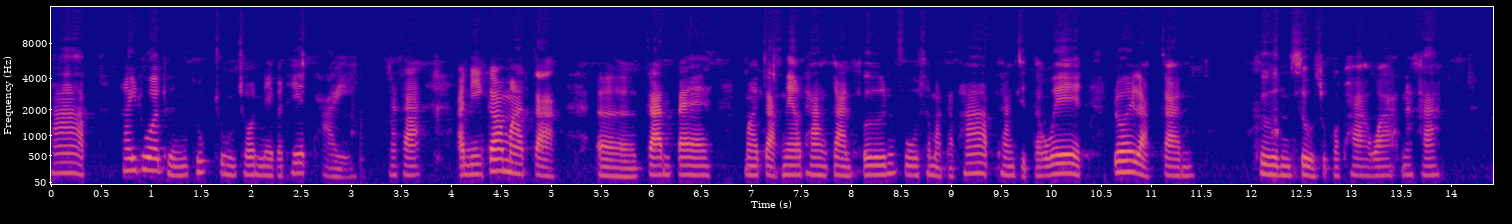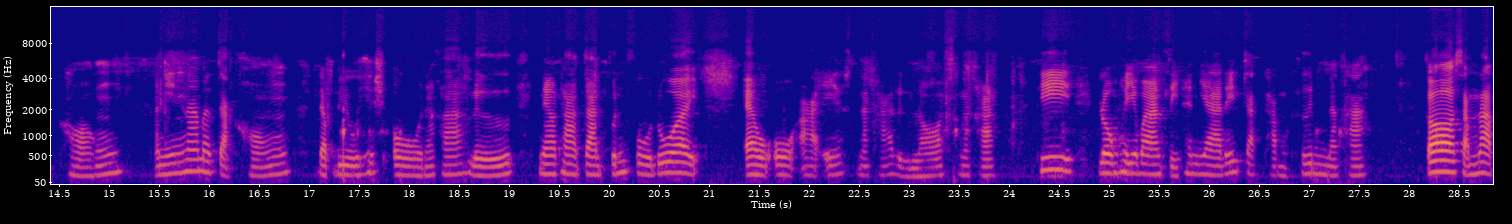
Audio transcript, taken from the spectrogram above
ภาพ ให้ทั่วถึงทุกชุมชนในประเทศไทยนะคะ อันนี้ก็มาจากการแปล มาจากแนวทางการฟื้นฟูสมรรถภาพทางจิตเวชด้วยหลักการคืนสู่สุขภาวะนะคะ ของอันนี้น่ามาจากของ WHO นะคะ หรือแนวทางการฟื้นฟูด้วย LORS นะคะ หรือ LOS นะคะ ที่โรงพยาบาลศรีธัญญาได้จัดทำขึ้นนะคะ ก็สำหรับ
